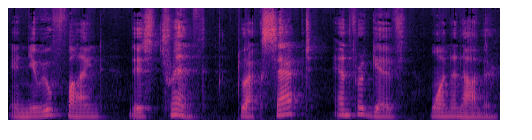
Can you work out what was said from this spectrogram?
and you will find the strength to accept and forgive one another.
